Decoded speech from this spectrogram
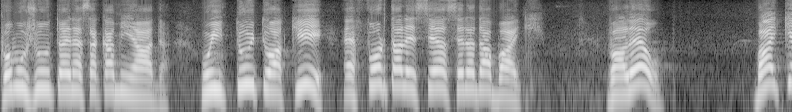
vamos junto aí nessa caminhada. O intuito aqui é fortalecer a cena da bike. Valeu? Bike!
